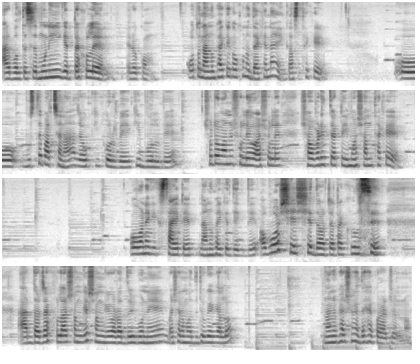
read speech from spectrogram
আর বলতেছে, মুনি, গেটটা খোলেন। এরকম। ও তো নানু ভাইকে কখনো দেখে নাই কাছ থেকে? ও বুঝতে পারছে না যে ও কী করবে, কি বলবে। ছোট মানুষ হলেও আসলে সবারই তো একটা ইমোশন থাকে। ও অনেক এক্সাইটেড নানু ভাইকে দেখবে। অবশেষ সে দরজাটা খুলছে। আর দরজা খোলার সঙ্গে সঙ্গে ওরা দুই বোনে বাসার মধ্যে ঢুকে গেল। নানু ভাইয়ের সঙ্গে দেখা করার জন্য।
